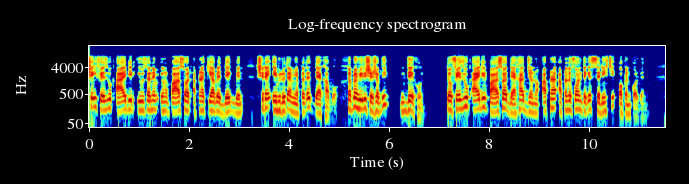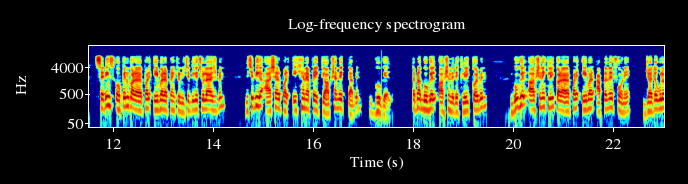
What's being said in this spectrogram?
সেই ফেসবুক আইডির ইউজার নেম এবং পাসওয়ার্ড আপনারা কীভাবে দেখবেন, সেটাই এই ভিডিওতে আমি আপনাদের দেখাবো। তো আপনার ভিডিও শেষ অবধি দেখুন। তো ফেসবুক আইডির পাসওয়ার্ড দেখার জন্য আপনারা আপনাদের ফোন থেকে সেটিংসটি ওপেন করবেন। সেটিংস ওপেন করার পর এবার আপনি একটু নিচের দিকে চলে আসবেন। নিচের দিকে আসার পর এখানে আপনি একটি অপশন দেখতে পাবেন গুগল তো আপনার গুগল অপশনটিতে ক্লিক করবেন। গুগল অপশনে ক্লিক করার পরে এবার আপনাদের ফোনে যতগুলো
